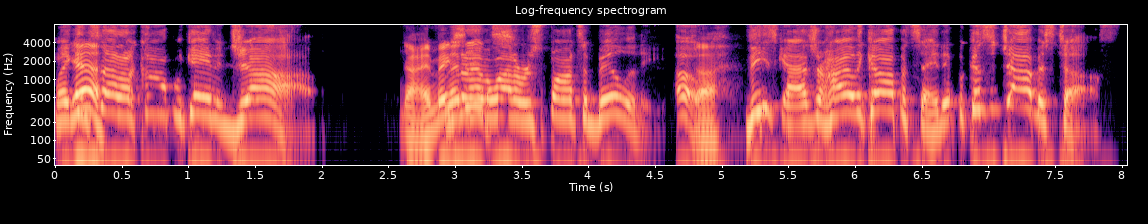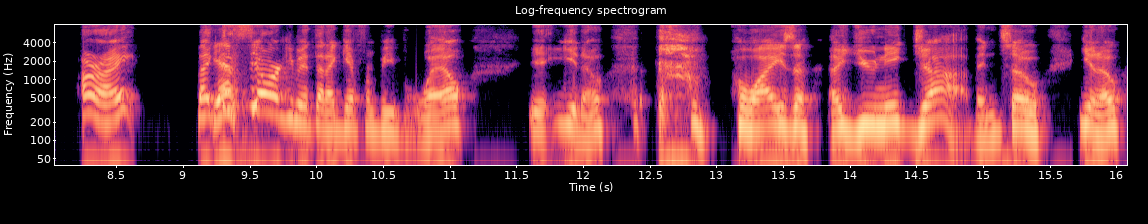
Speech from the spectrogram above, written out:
Like, yeah. it's not a complicated job. No, it makes they don't sense. have a lot of responsibility. Oh, uh, these guys are highly compensated because the job is tough. All right. Like that's the argument that I get from people. Well, you know, Hawaii's a, a unique job. And so, you know,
